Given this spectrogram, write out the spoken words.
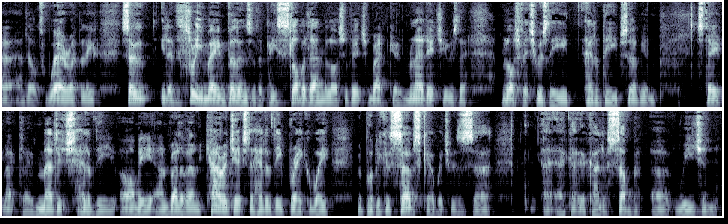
uh, and elsewhere, I believe. So, you know, the three main villains of the piece, Slobodan Milosevic, Ratko Mladic, who was the, Milosevic was the head of the Serbian state, Ratko Mladic, head of the army, and Radovan Karadzic, the head of the breakaway Republika Srpska, which was uh, a, a, kind of sub-region.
